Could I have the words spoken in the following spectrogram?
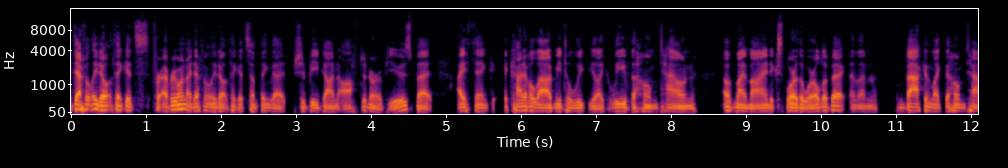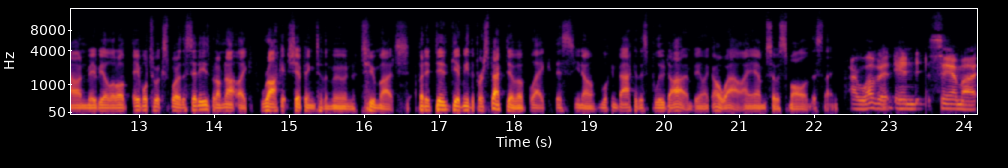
I definitely don't think it's for everyone. I definitely don't think it's something that should be done often or abused, but I think it kind of allowed me to le- like leave the hometown of my mind, explore the world a bit, and then I'm back in like the hometown, maybe a little able to explore the cities, but I'm not like rocket shipping to the moon too much. But it did give me the perspective of like this, you know, looking back at this blue dot and being like, oh wow, I am so small in this thing. I love it. And Sam, uh,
